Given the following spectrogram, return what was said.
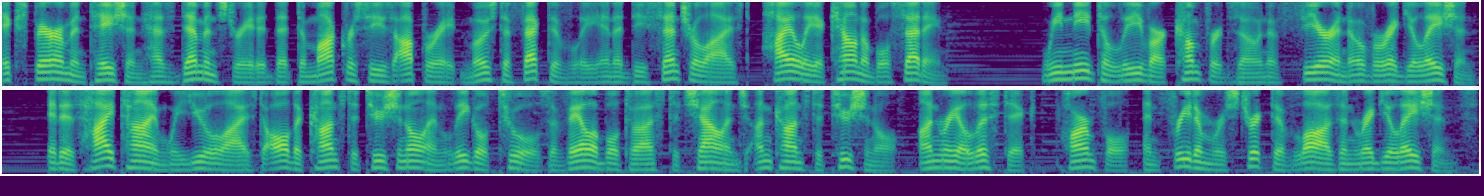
Experimentation has demonstrated that democracies operate most effectively in a decentralized, highly accountable setting. We need to leave our comfort zone of fear and overregulation. It is high time we utilized all the constitutional and legal tools available to us to challenge unconstitutional, unrealistic, harmful, and freedom-restrictive laws and regulations.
